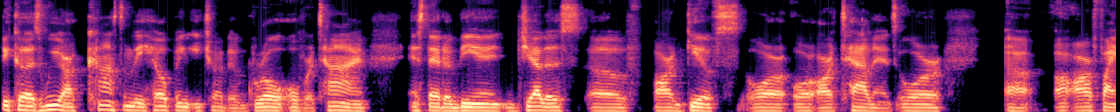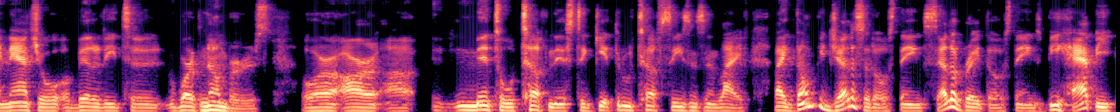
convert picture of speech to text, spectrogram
because we are constantly helping each other grow over time instead of being jealous of our gifts or or our talents or uh, our, financial ability to work numbers or our uh, mental toughness to get through tough seasons in life. Like, don't be jealous of those things. Celebrate those things. Be happy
